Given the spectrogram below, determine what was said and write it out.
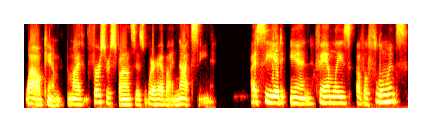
Wow, Kim, my first response is where have I not seen it? I see it in families of affluence,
